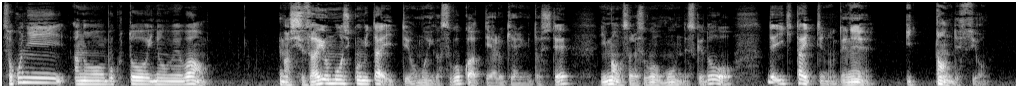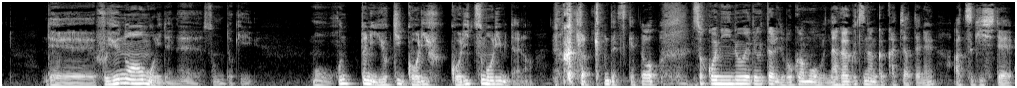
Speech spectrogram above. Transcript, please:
そこにあの僕と井上は、まあ、取材を申し込みたいっていう思いがすごくあってやる気ありみとして今もそれすごい思うんですけどで行きたいっていうのでね行ったんですよ。で冬の青森でねその時もう本当に雪ゴリゴリ積もりみたいな中だったんですけどそこに井上と2人で僕はもう長靴なんか買っちゃってね厚着して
